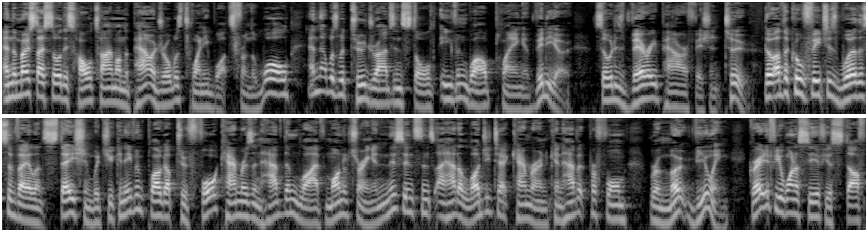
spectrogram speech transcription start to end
And the most I saw this whole time on the power draw was 20 watts from the wall, and that was with two drives installed even while playing a video so it is very power efficient too. Though other cool features were the surveillance station, which you can even plug up to four cameras and have them live monitoring. In this instance, I had a Logitech camera and can have it perform remote viewing. Great if you want to see if your stuff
